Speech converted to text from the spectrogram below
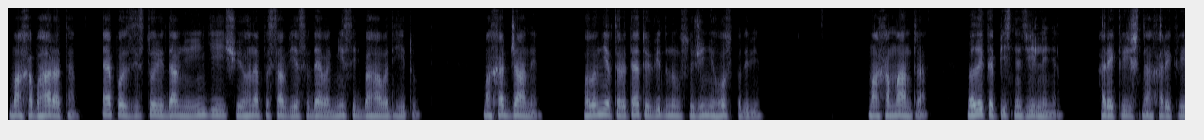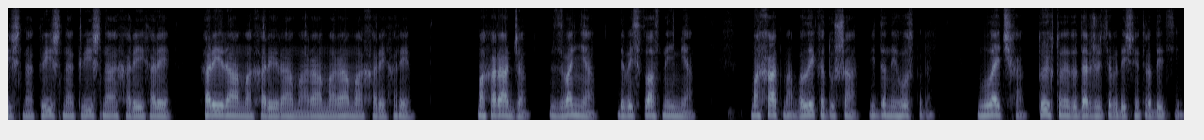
Махабгарата епос з історії давньої Індії, що його написав В'єсадева, містить Багавадгіту. Махаджани головні авторитети у відданому служінні Господові. Махамантра велика пісня звільнення. Харе Кришна, Харе Кришна, Кришна, Кришна, Харе Харе, Харе Рама, Харе Рама, Рама Рама, Харе Харе. Махараджа звання, дивись власне ім'я. Махатма велика душа, відданий Господа. Млечха той, хто не додержується ведичної традиції.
